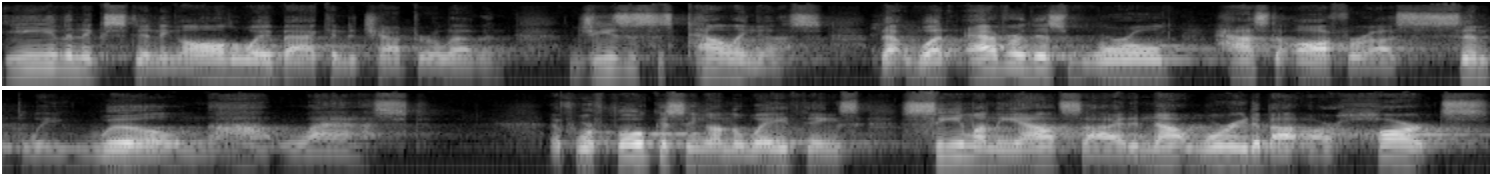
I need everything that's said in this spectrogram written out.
even extending all the way back into chapter 11, Jesus is telling us that whatever this world has to offer us simply will not last. If we're focusing on the way things seem on the outside and not worried about our hearts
